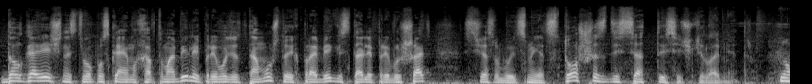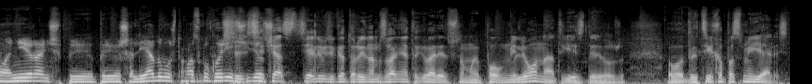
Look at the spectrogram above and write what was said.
Долговечность выпускаемых автомобилей приводит к тому, что их пробеги стали превышать, сейчас вы будете смеяться, 160 тысяч километров. Ну, они и раньше превышали. Я думаю, что поскольку речь С- идет... Сейчас те люди, которые нам звонят и говорят, что мы полмиллиона отъездили уже, вот, и тихо посмеялись.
